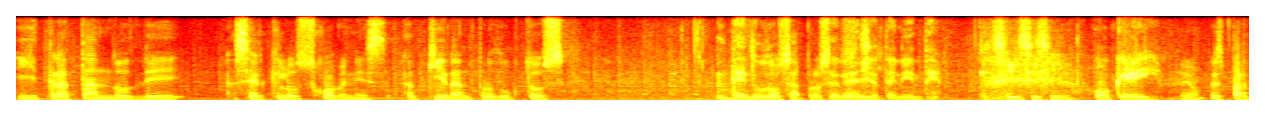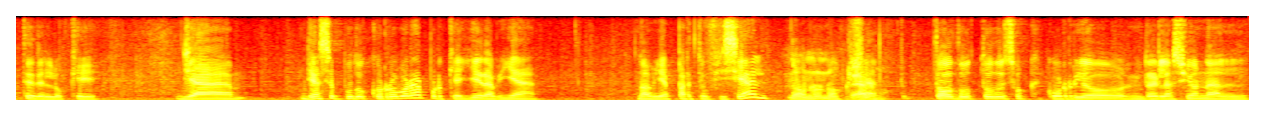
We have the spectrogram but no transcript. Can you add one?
y tratando de hacer que los jóvenes adquieran productos. De dudosa procedencia, Sí. teniente. Sí, sí, sí. Ok. Es parte de lo que ya, ya se pudo corroborar porque ayer había no había parte oficial. No, no, no, claro. O sea, todo, todo eso que corrió en relación al,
